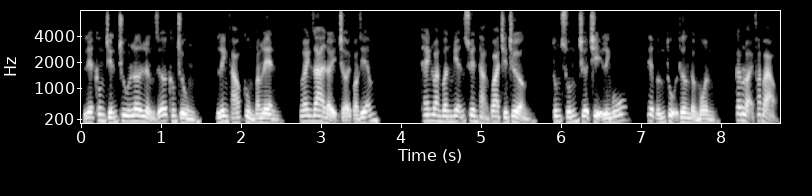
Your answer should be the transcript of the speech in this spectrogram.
Liệt không chiến chu lơ lửng giữa không trùng linh pháo cùng băng lên oanh ra đẩy trời qua diễm thanh loan vân miễn xuyên thẳng qua chiến trường, tung xuống chữa trị linh vũ, tiếp ứng thụ thương đồng môn, các loại pháp bảo,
